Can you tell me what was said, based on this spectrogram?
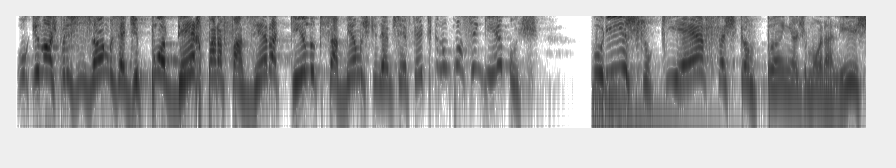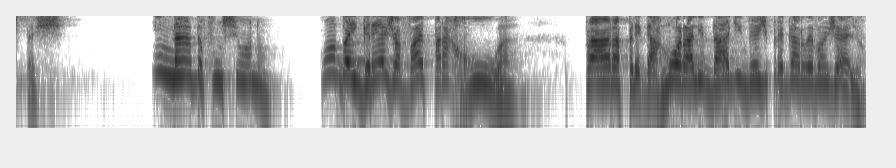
O que nós precisamos é de poder para fazer aquilo que sabemos que deve ser feito e que não conseguimos. Por isso que essas campanhas moralistas em nada funcionam. Quando a igreja vai para a rua para pregar moralidade em vez de pregar o evangelho.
